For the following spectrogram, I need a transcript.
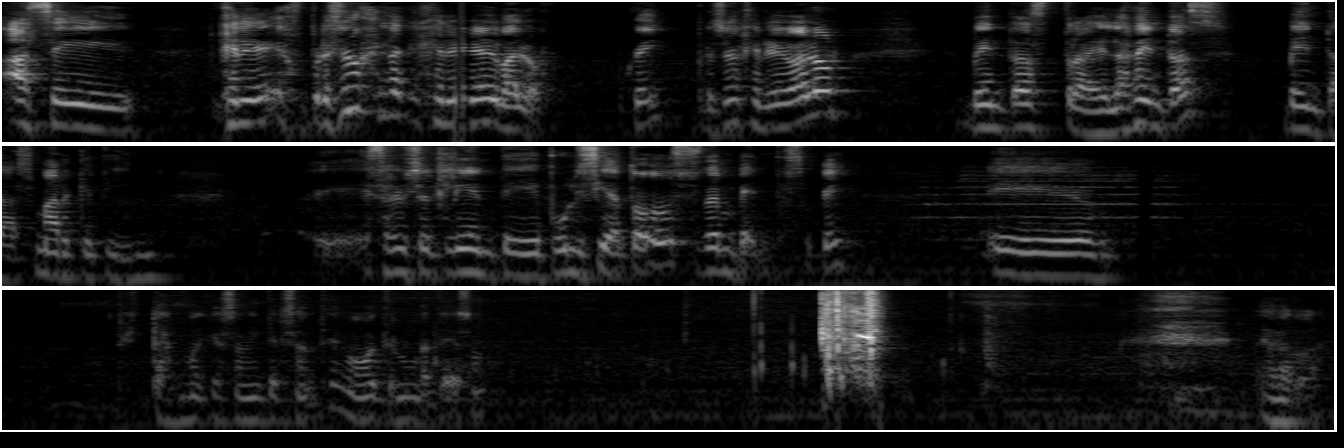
hace Presión es la que genera el valor. ¿ok? Presión genera el valor, ventas trae las ventas, ventas, marketing, eh, servicio al cliente, publicidad, todo eso está en ventas. ¿ok? Estas máquinas son interesantes, vamos a tener un bateazo. Es verdad.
